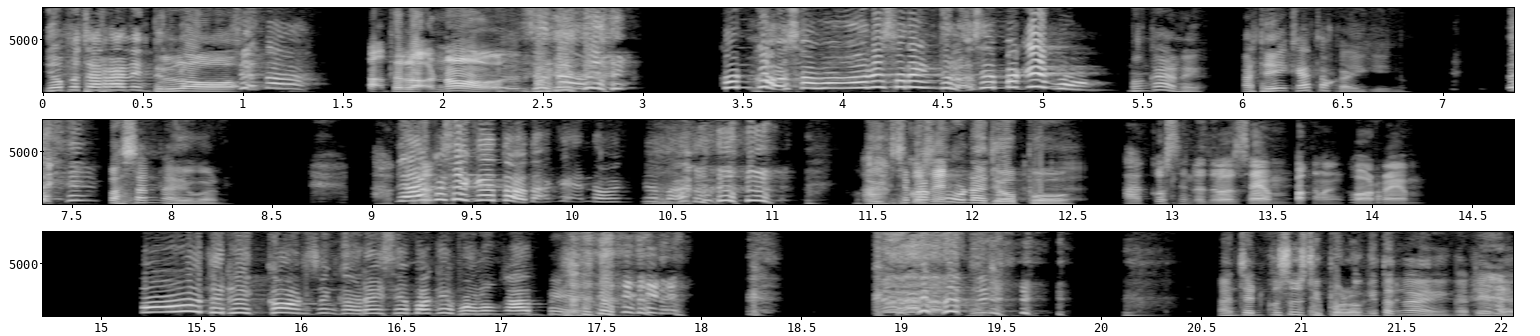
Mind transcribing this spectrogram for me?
Ya apa carane delok? Tak delokno. Kon kok sawangane sering delok saya pakai wong. Makane adik ketok kayak gitu. Pasan ayo kon. Aku Lah aku sik ketok tak kekno. Coba. Aku sih- mau jopo. aku sih ndadol sempak nang korem. Oh, jadi kon sing saya pakai bolong kabeh. Anjen khusus dibolongi tengah ya, enggak ada.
